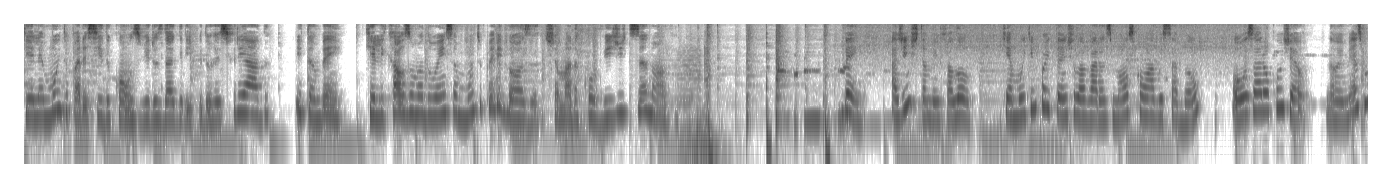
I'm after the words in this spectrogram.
Que ele é muito parecido com os vírus da gripe e do resfriado, e também que ele causa uma doença muito perigosa chamada Covid-19. Bem, a gente também falou que é muito importante lavar as mãos com água e sabão ou usar álcool gel, não é mesmo?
